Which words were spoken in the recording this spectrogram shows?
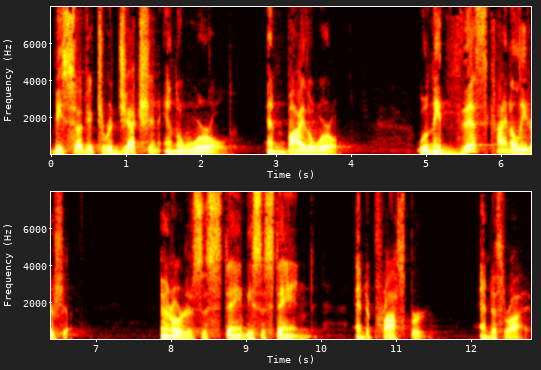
be subject to rejection in the world and by the world. will need this kind of leadership in order to sustain, be sustained and to prosper and to thrive.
